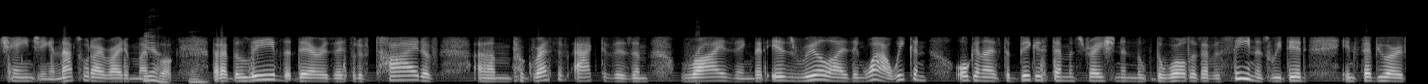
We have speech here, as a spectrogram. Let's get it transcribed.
changing, and that's what I write in my yeah, book. Yeah. That I believe that there is a sort of tide of um, progressive activism rising that is realizing, wow, we can organize the biggest demonstration in the, the world has ever seen, as we did in February of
